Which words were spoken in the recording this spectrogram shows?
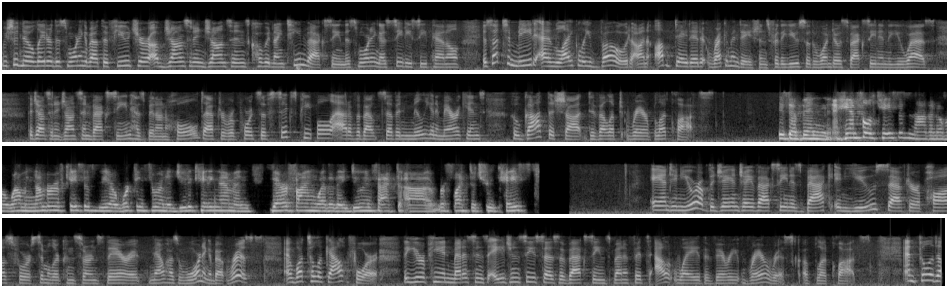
We should know later this morning about the future of Johnson & Johnson's COVID-19 vaccine. This morning, a CDC panel is set to meet and likely vote on updated recommendations for the use of the one-dose vaccine in the U.S. The Johnson & Johnson vaccine has been on hold after reports of six people out of about 7 million Americans who got the shot developed rare blood clots. These have been a handful of cases, not an overwhelming number of cases. We are working through and adjudicating them and verifying whether they do, in fact, uh, reflect a true case. And in Europe, the J&J vaccine is back in use after a pause for similar concerns there. It now has a warning about risks and what to look out for. The European Medicines Agency says the vaccine's benefits outweigh the very rare risk of blood clots. And Philadelphia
